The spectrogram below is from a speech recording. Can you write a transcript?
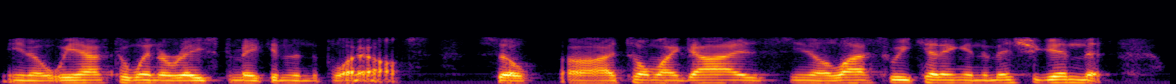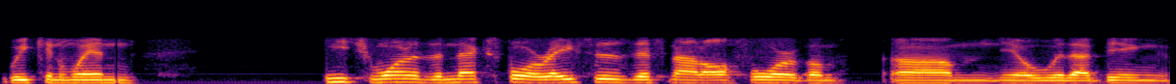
you know we have to win a race to make it in the playoffs. So uh, I told my guys, you know, last week heading into Michigan that we can win each one of the next four races, if not all four of them. Um, you know, with that being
